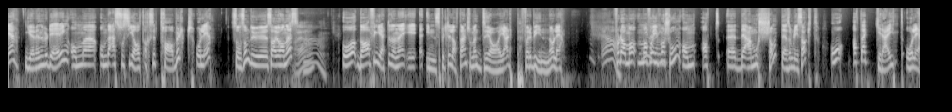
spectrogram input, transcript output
le, gjør vi en vurdering om, eh, om det er sosialt akseptabelt å le. Sånn som du sa, Johannes. Ja. Og da fungerte denne innspilte latteren som en drahjelp for å begynne å le. For da må man få informasjon om at eh, det er morsomt, det som blir sagt, og at det er greit å le.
